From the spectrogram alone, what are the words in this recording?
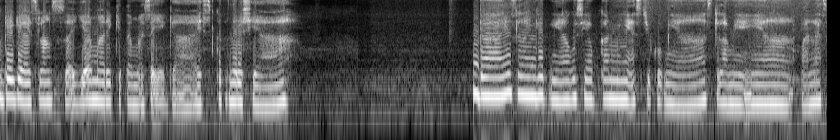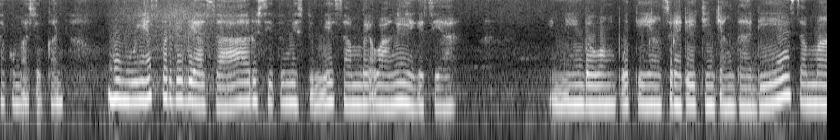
Oke okay guys langsung saja mari kita masak ya guys. Ikutin terus ya. Guys selanjutnya aku siapkan minyak secukupnya. Setelah minyaknya panas aku masukkan bumbunya seperti biasa. Harus ditumis-tumis sampai wangi ya guys ya bawang putih yang sudah dicincang tadi sama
